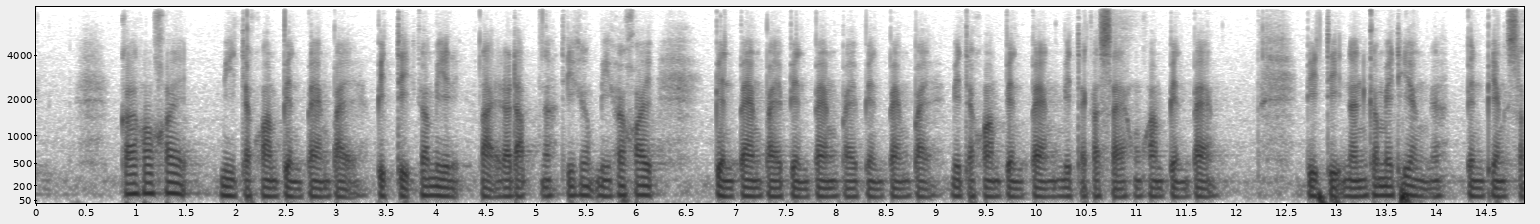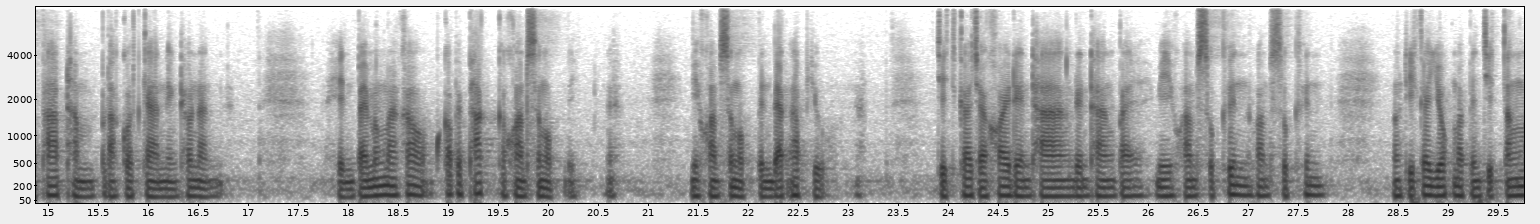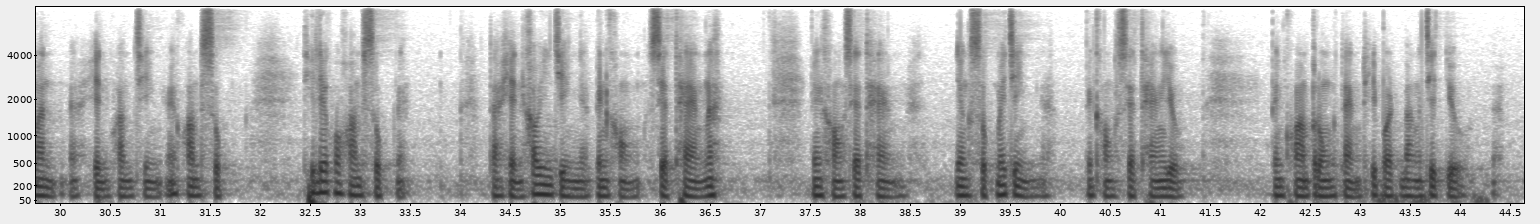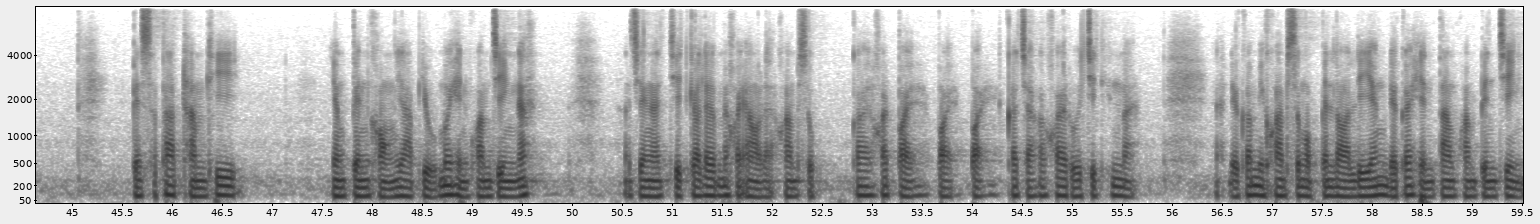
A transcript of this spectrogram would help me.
ก็ค่อยๆมีแต่ความเปลี่ยนแปลงไป ปิติก็มีหลายระดับนะที่มีค่อยๆ เปลี่ยนแปลงไปเปลี่ยนแปลงไปเปลี่ยนแปลงไป มีแต่ความเปลี่ยนแปลง มีแต่กระแสของความเปลี่ยนแปลง ปิตินั้นก็ไม่เที่ยงนะเป็นเพียงสภาพธรรมปรากฏการหนึ่งเท่านั้น เห็นไปมาก ๆ เข้า ก็ไปพักกับความสงบอีกนะมีความสงบเป็นแบ็กอัพอยู่นะจิตก็จะค่อยเดินทางเดินทางไป มีความสุขขึ้น ความสุขขึ้น บางทีก็ยกมาเป็นจิตตั้งมั่นนะเห็นความจริงไอ้ความสุข ที่เรียกว่าความสุขเนี่ยแต่เห็นเข้าจริงๆเนี่ยเป็นของเสียดแทงนะเป็นของเสียดแทงยังสุขไม่จริงนะเป็นของเสียดแทงอยู่ เป็นความปรุงแต่งที่บดบังจิตอยู่นะเป็นสภาพธรรมที่ ยังเป็นของหยาบอยู่เมื่อเห็นความจริงนะอาจารย์จิตก็เริ่มไม่ค่อยเอาแล้วความสุขก็ค่อยปล่อยปล่อยปล่อยก็จะค่อยๆรู้จิตขึ้นมา เดี๋ยวก็มีความสงบเป็นหล่อเลี้ยง เดี๋ยวก็เห็นตามความเป็นจริง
